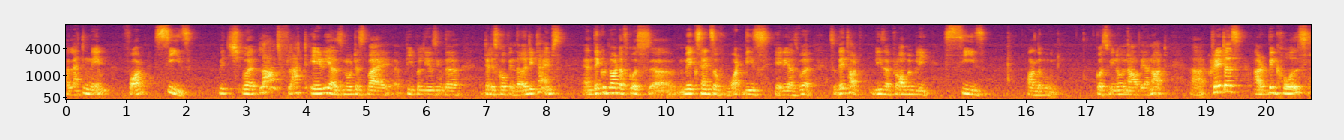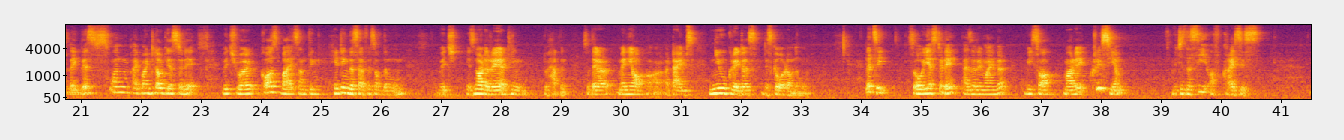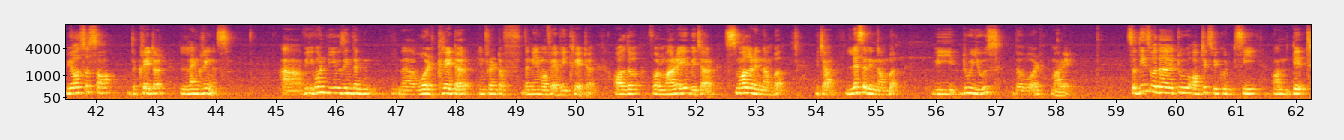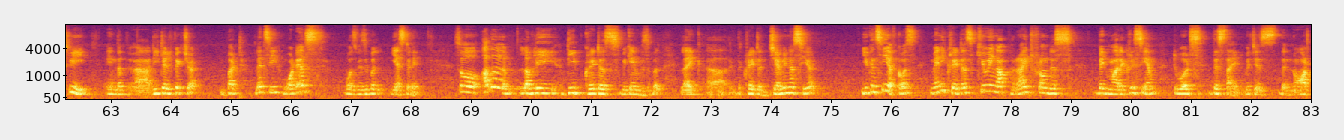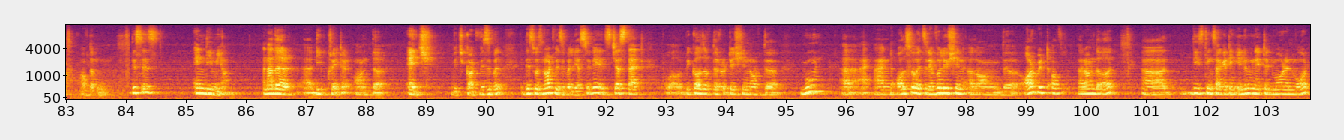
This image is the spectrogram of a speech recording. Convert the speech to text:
a Latin name for seas, which were large flat areas noticed by people using the telescope in the early times and they could not of course uh, make sense of what these areas were. So they thought these are probably seas on the moon. Of course we know now they are not. Uh, craters are big holes like this one I pointed out yesterday which were caused by something hitting the surface of the moon which is not a rare thing to happen. So there are many uh, times new craters discovered on the moon. Let's see. So yesterday as a reminder we saw Mare Crisium which is the Sea of Crisis. We also saw the crater Langrenus. Uh, we won't be using the uh, word crater in front of the name of every crater although for mare which are smaller in number which are lesser in number we do use the word mare. So these were the two objects we could see on day 3 in the uh, detailed picture but let's see what else was visible yesterday. So other lovely deep craters became visible like uh, the crater Geminus here. You can see of course many craters queuing up right from this big Mare Crisium towards this side which is the north of the moon. This is Endymion, another uh, deep crater on the edge which got visible. This was not visible yesterday, it's just that well, because of the rotation of the moon uh, and also its revolution along the orbit of around the earth. Uh, these things are getting illuminated more and more.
